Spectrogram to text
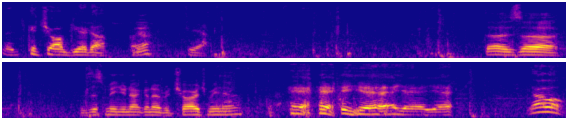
Let's get you all geared up. Yeah? Yeah. Does uh does this mean you're not gonna overcharge me now? yeah, yeah, yeah. Yellow.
